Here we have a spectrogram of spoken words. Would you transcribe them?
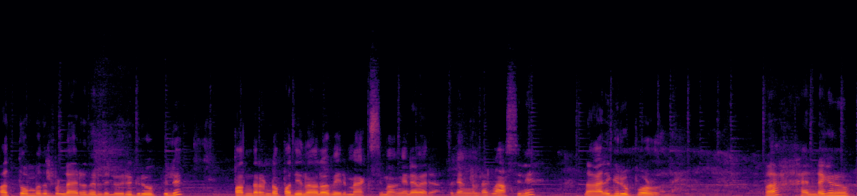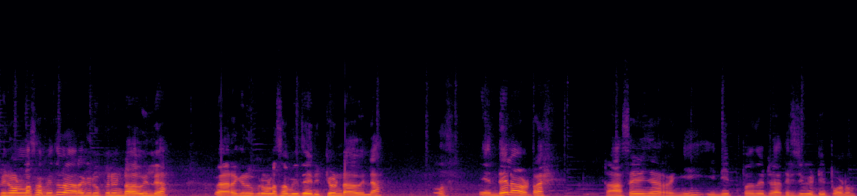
പത്തൊമ്പത് പിള്ളേരൊന്നും നിർത്തില്ല ഒരു ഗ്രൂപ്പിൽ പന്ത്രണ്ടോ പതിനാലോ പേര് മാക്സിമം അങ്ങനെ വരാം. അപ്പോൾ ഞങ്ങളുടെ ക്ലാസ്സിന് നാല് ഗ്രൂപ്പുകളുള്ളത് അപ്പോൾ എന്റെ ഗ്രൂപ്പിനുള്ള സമയത്ത് വേറെ ഗ്രൂപ്പിന് ഉണ്ടാവില്ല. വേറെ ഗ്രൂപ്പിനുള്ള സമയത്ത് എനിക്കും ഉണ്ടാവില്ല. ഓ എന്തേലും ആവട്ടെ. ക്ലാസ് കഴിഞ്ഞ് ഇറങ്ങി ഇനിയിപ്പോൾ എന്നിട്ട് തിരിച്ച് വീട്ടിൽ പോകണം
